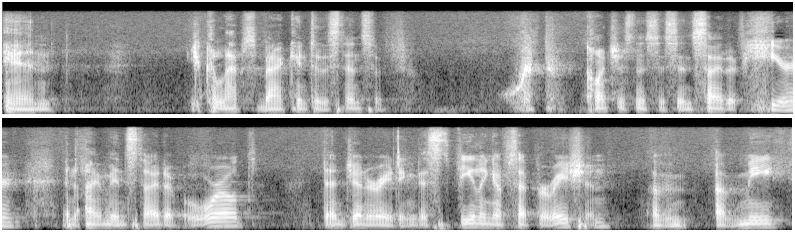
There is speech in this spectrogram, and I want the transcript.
And you collapse back into the sense of whoop, consciousness is inside of here and I'm inside of a world, then generating this feeling of separation of, of me.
